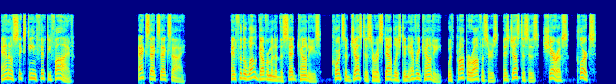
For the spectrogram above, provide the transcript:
anno 1655. XXXI. And for the well government of the said counties, courts of justice are established in every county, with proper officers, as justices, sheriffs, clerks,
